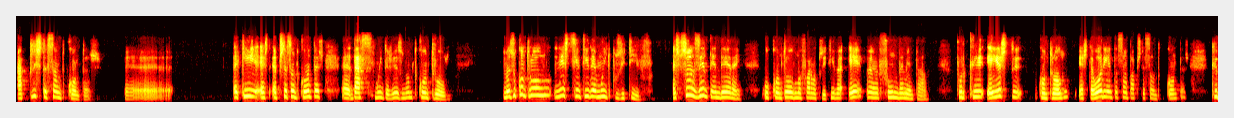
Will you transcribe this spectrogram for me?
à prestação de contas. Uh, aqui, esta, a prestação de contas uh, dá-se muitas vezes o nome de controlo. Mas o controlo, neste sentido, é muito positivo. As pessoas entenderem o controle de uma forma positiva é uh, fundamental, porque é este controlo, esta orientação para a prestação de contas, que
